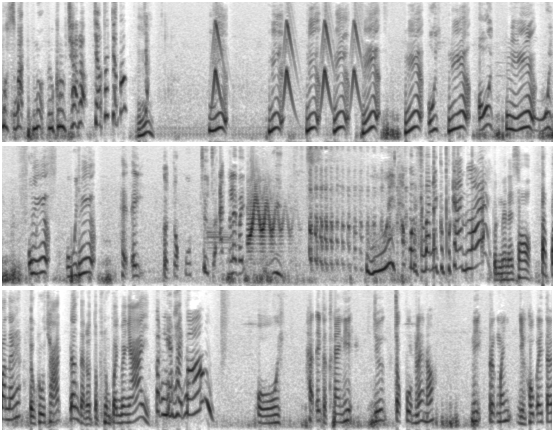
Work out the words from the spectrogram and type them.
បងសមត្ថលោកលោកគ្រូឆាត់ចាប់ទៅចាប់ទៅហឹម នេះនេះនេះនេះនេះនេះអុយនេះអូយនេះអុយនេះអូយនេះហេតុអីក៏ចុកពោះជឿចអាចម្លេះវិញអូយបងសមត្ថនេះក៏ប្រកែកម្ល៉េះពិតមែនហើយសតែប៉ុណ្ណេះលោកគ្រូឆាតដឹងតែរត់ទៅភ្នំពេញវិញហើយពិតមែនហើយបងអូយហេតុអីក៏ថ្ងៃនេះយើងចុកពោះម្លេះណោះនេះព្រឹកមិញយើងហូបអីទៅ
